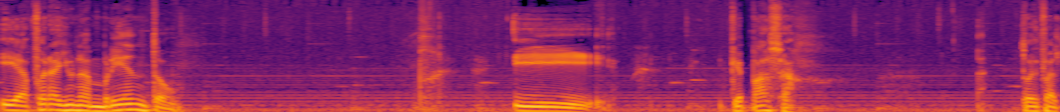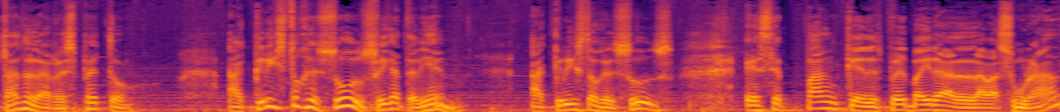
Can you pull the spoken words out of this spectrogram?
Y afuera hay un hambriento. ¿Y qué pasa? Estoy faltándole al respeto. A Cristo Jesús, fíjate bien. A Cristo Jesús. Ese pan que después va a ir a la basura,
